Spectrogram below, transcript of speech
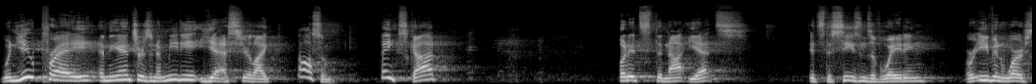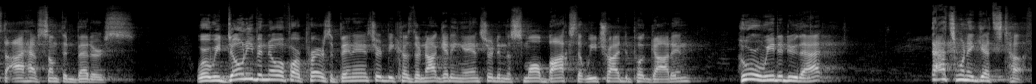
When you pray and the answer is an immediate yes, you're like, awesome. Thanks, God. But it's the not yets, it's the seasons of waiting, or even worse, the I have something betters where we don't even know if our prayers have been answered because they're not getting answered in the small box that we tried to put God in. Who are we to do that? That's when it gets tough.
